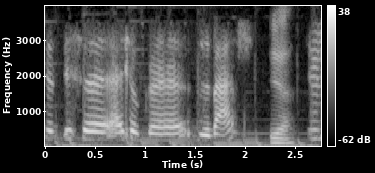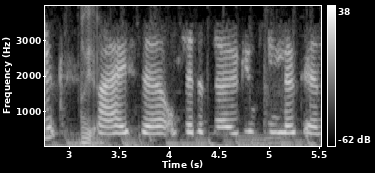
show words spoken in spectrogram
is, het is, uh, hij is ook uh, de baas. Ja. Natuurlijk. Oh, ja. Maar hij is uh, ontzettend leuk, heel vriendelijk en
